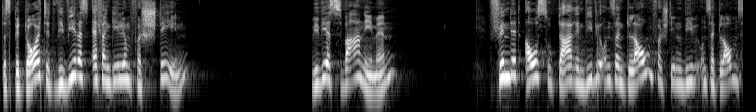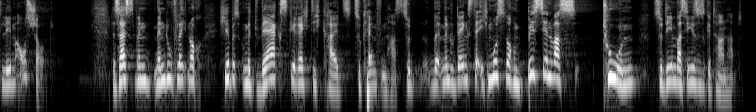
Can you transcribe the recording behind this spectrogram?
Das bedeutet, wie wir das Evangelium verstehen, wie wir es wahrnehmen, findet Ausdruck darin, wie wir unseren Glauben verstehen und wie unser Glaubensleben ausschaut. Das heißt, wenn, wenn du vielleicht noch hier bist und mit Werksgerechtigkeit zu kämpfen hast, zu, wenn du denkst, ich muss noch ein bisschen was tun zu dem, was Jesus getan hat.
